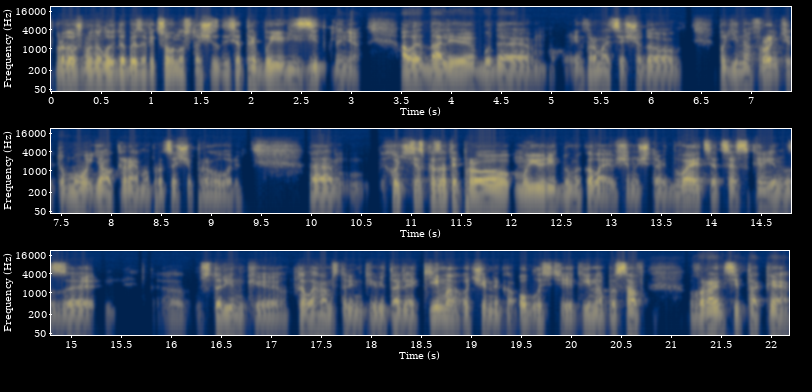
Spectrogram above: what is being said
Впродовж минулої доби зафіксовано 163 бойові зіткнення. Але далі буде інформація щодо подій на фронті, тому я окремо про це ще проговорю. Ем, Хочеться сказати про мою рідну Миколаївщину. Що там відбувається? Це скрін з е, сторінки телеграм-сторінки Віталія Кіма, очільника області, який написав вранці таке.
